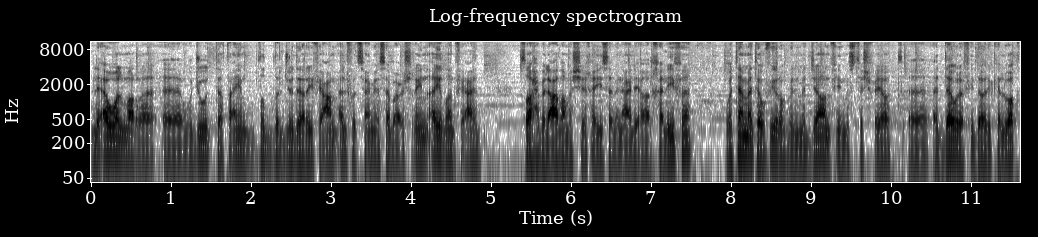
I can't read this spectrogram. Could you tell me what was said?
لأول مرة وجود تطعيم ضد الجدري في عام 1927 أيضا في عهد صاحب العظمة الشيخ عيسى بن علي آل خليفة وتم توفيره بالمجان في مستشفيات الدولة في ذلك الوقت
